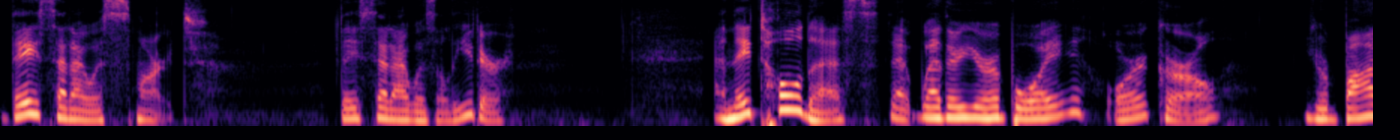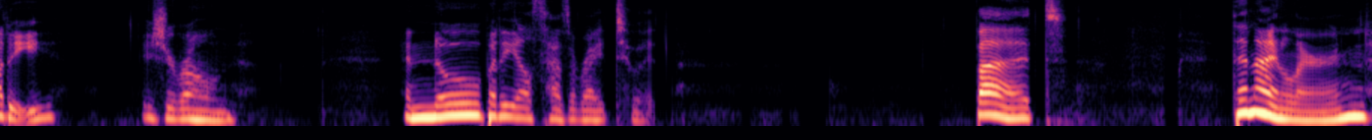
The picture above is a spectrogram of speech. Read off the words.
They said I was smart. They said I was a leader. And they told us that whether you're a boy or a girl, your body is your own, and nobody else has a right to it. But then I learned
